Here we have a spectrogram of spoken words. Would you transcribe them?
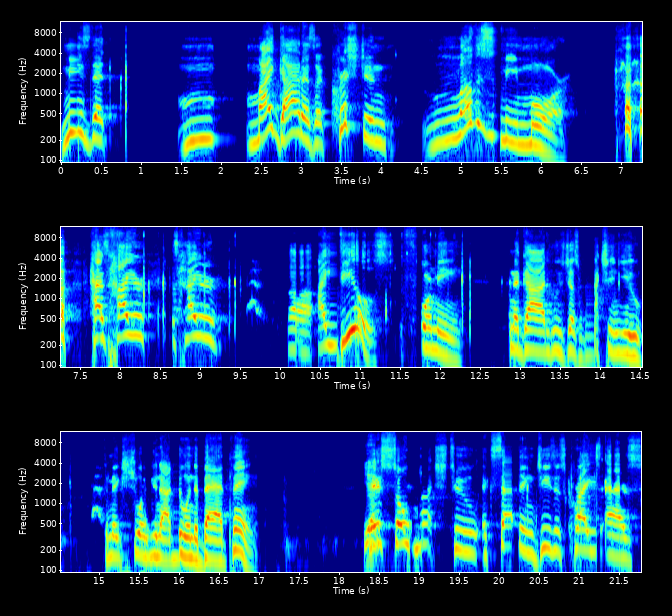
Means that my God as a Christian loves me more, has higher has higher uh, ideals for me than a God who's just watching you to make sure you're not doing the bad thing. There's so much to accepting Jesus Christ as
